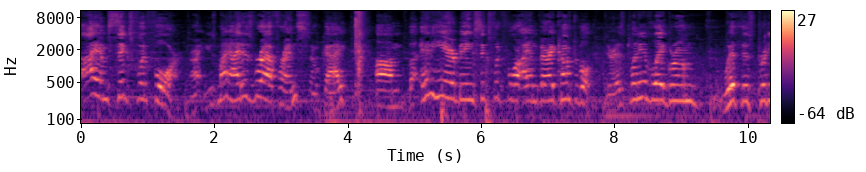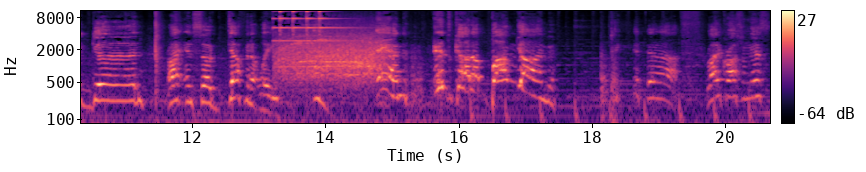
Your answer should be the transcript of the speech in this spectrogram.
I am six foot four. All right, use my height as reference, okay? Um, but in here, being six foot four, I am very comfortable. There is plenty of leg room. Width is pretty good, right? And so definitely and it's got a bum gun. yeah. Right across from this,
